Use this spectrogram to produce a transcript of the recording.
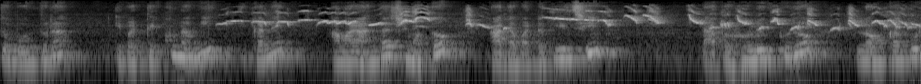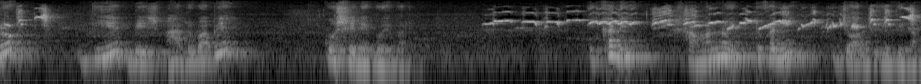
তো বন্ধুরা, এবার দেখুন আমি এখানে আমার আন্দাজ মতো আদা বাটা দিয়েছি, তারপর হলুদ গুঁড়ো, লঙ্কা গুঁড়ো দিয়ে বেশ ভালোভাবে কষে নেব এবার। এখানে সামান্য একটুখানি জল দিয়ে দিলাম।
